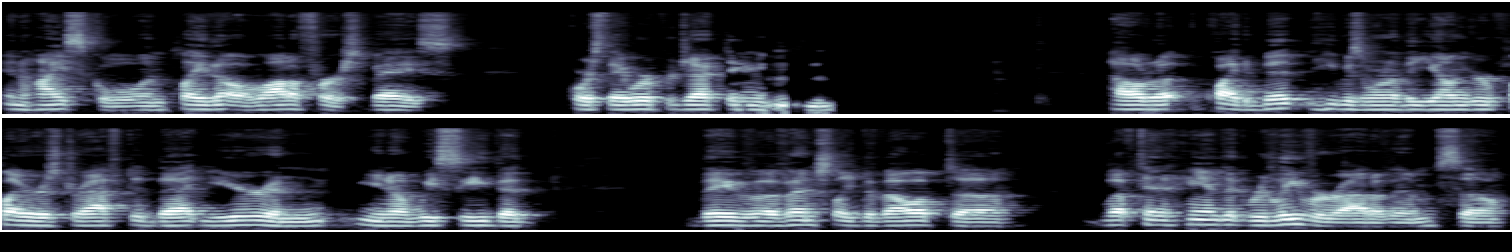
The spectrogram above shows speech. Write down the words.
in high school and played a lot of first base. Of course, they were projecting mm-hmm. out quite a bit. He was one of the younger players drafted that year, and you know we see that they've eventually developed a left-handed reliever out of him. So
